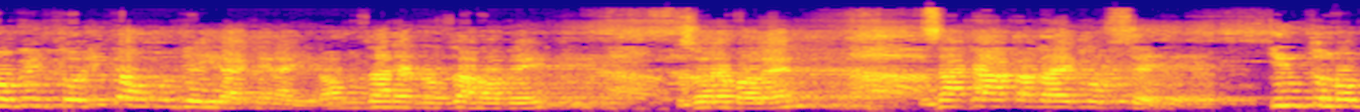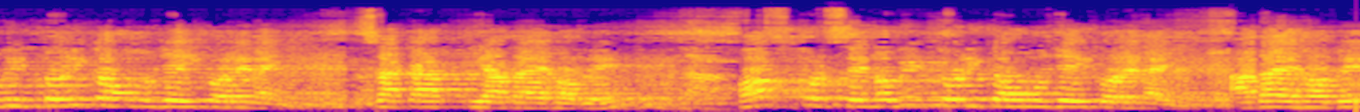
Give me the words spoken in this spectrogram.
নবীর তরিকা অনুযায়ী রাখে নাই। রমজানের রোজা হবে, জোরে বলেন জাকাত আদায় করছে, কিন্তু নবীর তরিকা অনুযায়ী করে নাই। জাকাত কি আদায় হবে? হজ করছে, নবীর তরিকা অনুযায়ী করে নাই। আদায় হবে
